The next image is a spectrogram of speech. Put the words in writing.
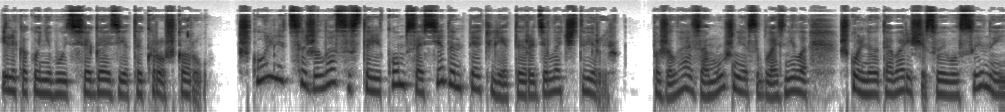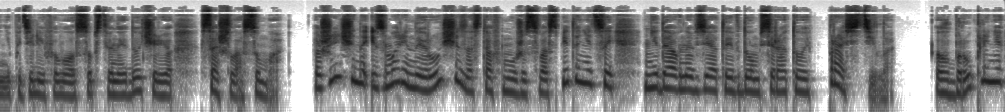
или какой-нибудь газеты «Крошка.ру». Школьница жила со стариком-соседом пять лет и родила четверых. Пожилая замужняя соблазнила школьного товарища своего сына и, не поделив его собственной дочерью, сошла с ума. Женщина из Мариной рощи, застав мужа с воспитанницей, недавно взятой в дом сиротой, простила. В Бруклине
